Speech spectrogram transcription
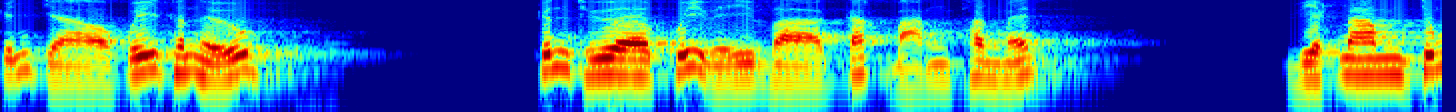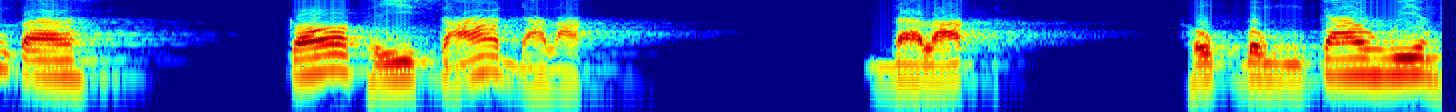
Kính chào quý thính hữu. Kính thưa quý vị và các bạn thân mến. Việt Nam chúng ta có thị xã Đà Lạt. Đà Lạt thuộc vùng cao nguyên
